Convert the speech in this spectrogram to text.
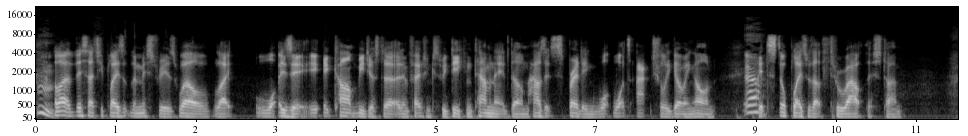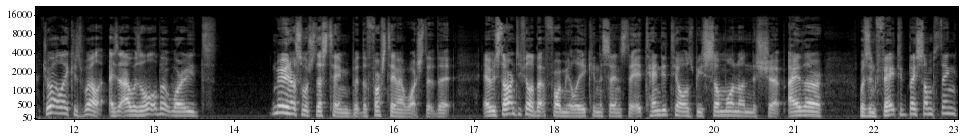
Hmm. I like this actually plays up the mystery as well. Like, what is it? It, it can't be just a, an infection because we decontaminated them. How's it spreading? What what's actually going on? Yeah. It still plays with that throughout this time. Do you know what I like as well? Is I was a little bit worried, maybe not so much this time, but the first time I watched it, that it was starting to feel a bit formulaic in the sense that it tended to always be someone on the ship either was infected by something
